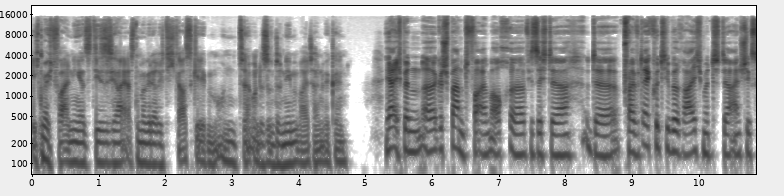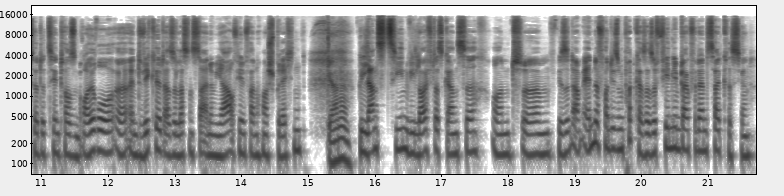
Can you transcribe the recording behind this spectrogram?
ich möchte vor allen Dingen jetzt dieses Jahr erst einmal wieder richtig Gas geben und, äh, und das Unternehmen weiterentwickeln. Ja, ich bin äh, gespannt, vor allem auch, äh, wie sich der, der Private Equity Bereich mit der Einstiegshürde 10.000 Euro äh, entwickelt. Also lass uns da in einem Jahr auf jeden Fall nochmal sprechen. Gerne. Bilanz ziehen, wie läuft das Ganze? Und ähm, wir sind am Ende von diesem Podcast. Also vielen lieben Dank für deine Zeit, Christian.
